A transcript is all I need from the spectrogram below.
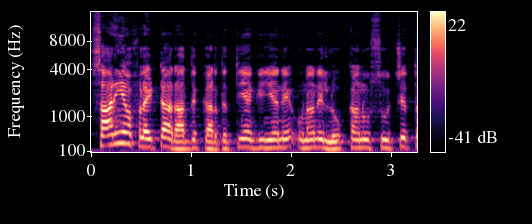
ਸਾਰੀਆਂ ਫਲਾਈਟਾਂ ਰੱਦ ਕਰ ਦਿੱਤੀਆਂ ਗਈਆਂ ਨੇ। ਉਹਨਾਂ ਨੇ ਲੋਕਾਂ ਨੂੰ ਸੂਚਿਤ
